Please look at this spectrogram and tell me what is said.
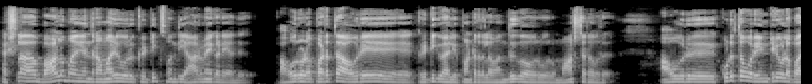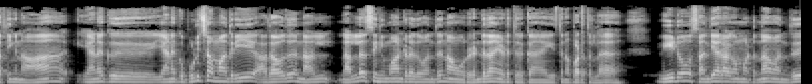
ஆக்சுவலாக பாலு மகேந்திரா மாதிரி ஒரு கிரிட்டிக்ஸ் வந்து யாருமே கிடையாது. அவரோட படத்தை அவரே கிரிட்டிக் வேல்யூ பண்ணுறதுல வந்து அவர் ஒரு மாஸ்டர் அவர். அவர் கொடுத்த ஒரு இன்டர்வியூவில் பார்த்தீங்கன்னா எனக்கு எனக்கு பிடிச்ச மாதிரி அதாவது நல் நல்ல சினிமான்றது வந்து நான் ஒரு ரெண்டு தான் எடுத்திருக்கேன் இத்தனை படத்தில். வீடும் சந்தியாராக மட்டும்தான் வந்து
